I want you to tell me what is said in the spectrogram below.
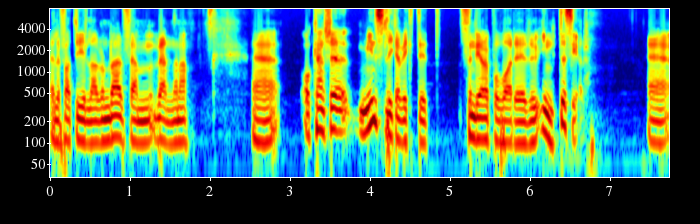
eller för att du gillar de där fem vännerna? Eh, och kanske minst lika viktigt, fundera på vad det är du inte ser eh,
